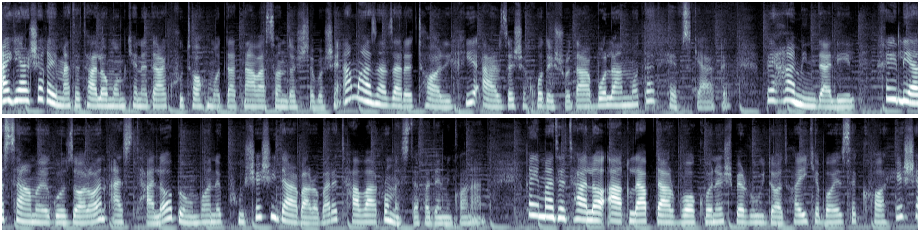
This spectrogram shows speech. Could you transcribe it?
اگرچه قیمت طلا ممکنه در کوتاه مدت نوسان داشته باشه اما از نظر تاریخی ارزش خودش رو در بلند مدت حفظ کرده به همین دلیل خیلی از سرمایه گذاران از طلا به عنوان پوششی در برابر تورم استفاده می کنند. قیمت طلا اغلب در واکنش به رویدادهایی که باعث کاهش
